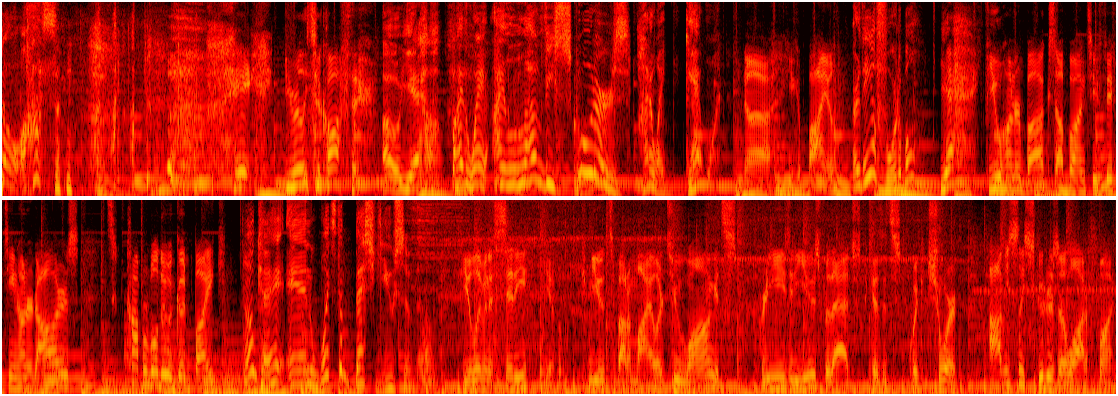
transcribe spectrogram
So awesome. Hey, you really took off there. Oh, yeah. By the way, I love these scooters. How do I get one? Uh, you can buy them. Are they affordable? Yeah, a few hundred bucks up onto $1,500. It's comparable to a good bike. Okay, and what's the best use of them? If you live in a city, and you have a commute that's about a mile or two long, it's pretty easy to use for that just because it's quick and short. Obviously, scooters are a lot of fun,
